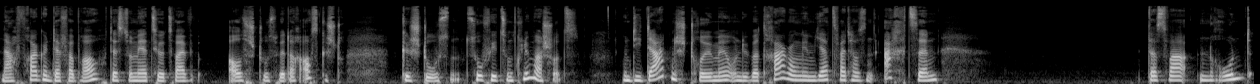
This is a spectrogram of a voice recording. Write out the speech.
Nachfrage und der Verbrauch, desto mehr CO2-Ausstoß wird auch ausgestoßen. So viel zum Klimaschutz. Und die Datenströme und Übertragung im Jahr 2018, das war rund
